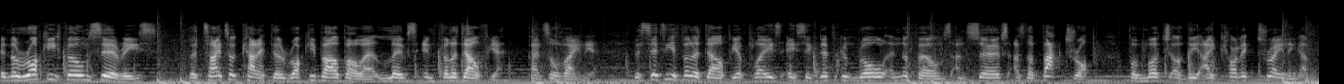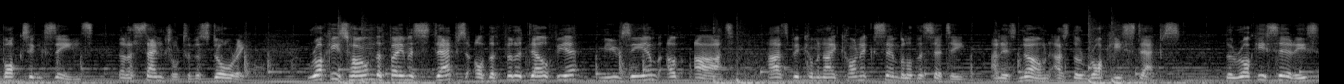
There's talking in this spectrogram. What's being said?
In the Rocky film series, the title character Rocky Balboa lives in Philadelphia, Pennsylvania. The city of Philadelphia plays a significant role in the films and serves as the backdrop for much of the iconic training and boxing scenes that are central to the story. Rocky's home, the famous steps of the Philadelphia Museum of Art, has become an iconic symbol of the city and is known as the Rocky Steps. The Rocky series,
